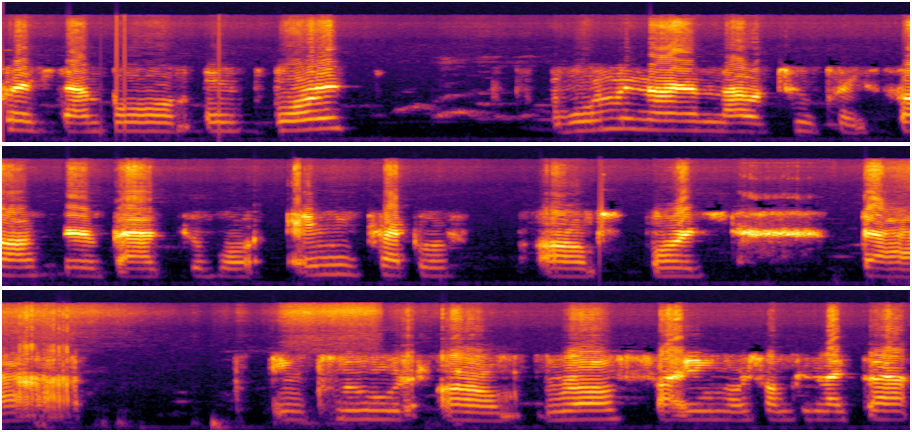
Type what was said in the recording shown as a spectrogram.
for example, in sports, women are allowed to play soccer, basketball, any type of um, sports that include um, rough fighting or something like that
